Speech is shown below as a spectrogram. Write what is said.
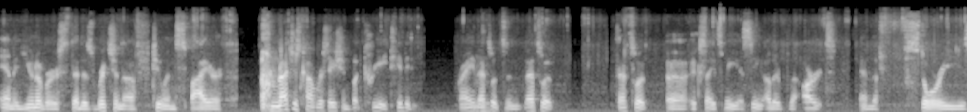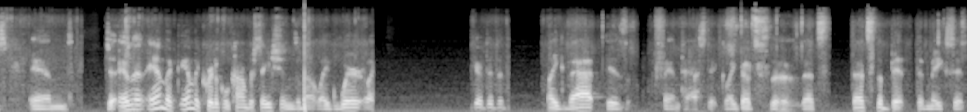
and a universe that is rich enough to inspire not just conversation but creativity right? That's what's in, that's what that's what uh, excites me is seeing other the art and the f- stories and and the and the and the critical conversations about like where like like that is fantastic. Like that's the that's that's the bit that makes it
